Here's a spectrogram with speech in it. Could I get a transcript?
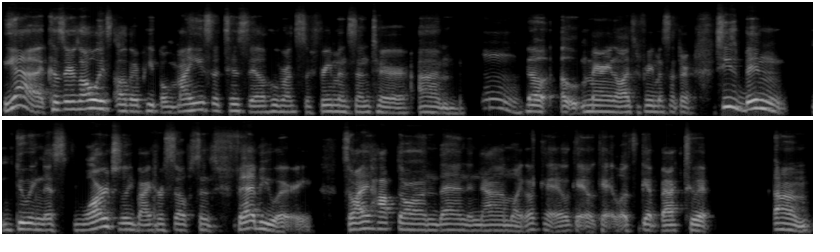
yeah, because there's always other people. Maisa Tisdale, who runs the Freeman Center, um, mm. the uh, Mary and Eliza Freeman Center, she's been doing this largely by herself since February. So I hopped on then, and now I'm like, okay, okay, okay, let's get back to it. Um,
